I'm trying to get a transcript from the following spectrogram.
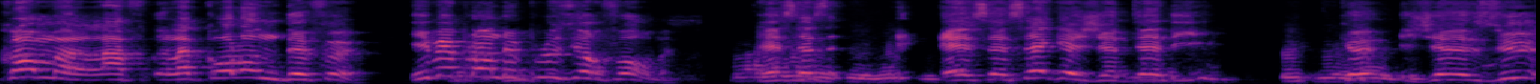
comme la, la colonne de feu. Il peut prendre plusieurs formes. Et c'est ce que je te dis, que Jésus,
